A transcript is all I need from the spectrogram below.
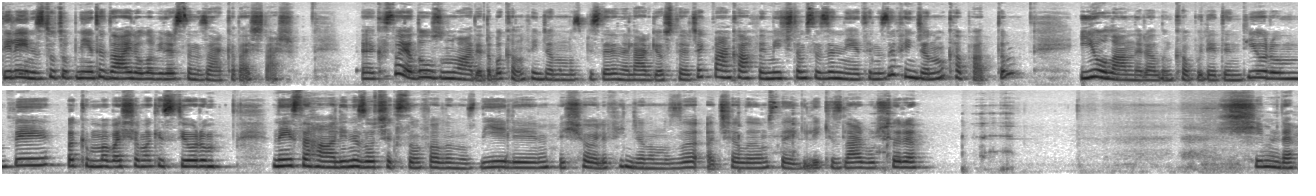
Dileğinizi tutup niyete dahil olabilirsiniz arkadaşlar. Ee, Kısa ya da uzun vadede bakalım fincanımız bizlere neler gösterecek. Ben kahvemi içtim sizin niyetinize fincanımı kapattım. İyi olanları alın kabul edin diyorum ve bakımıma başlamak istiyorum. Neyse haliniz o çıksın falınız diyelim ve şöyle fincanımızı açalım sevgili ikizler burçları. Şimdi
